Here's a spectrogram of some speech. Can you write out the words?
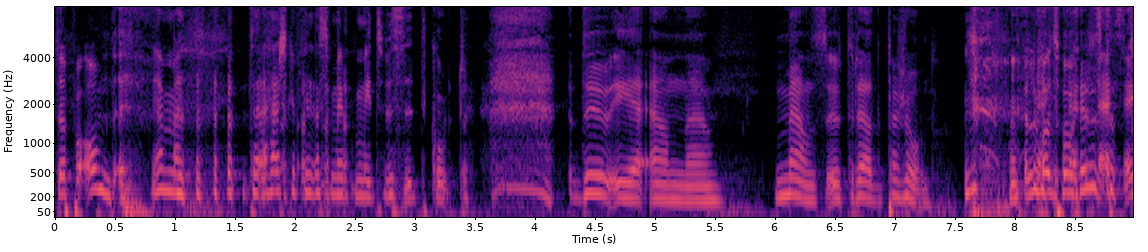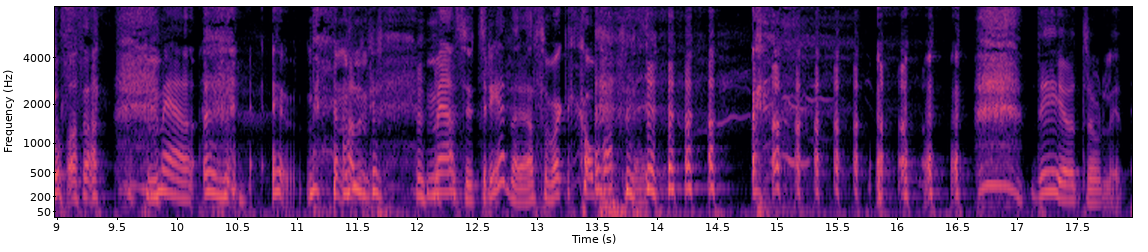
Döpa om dig. Ja men det här ska finnas med på mitt visitkort. Du är en uh, mensutredd person. Eller vad då är det ska stå? Men, mensutredare, alltså man kan komma till mig. Det är otroligt.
